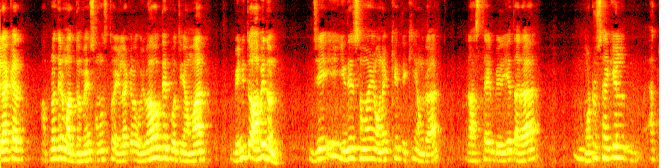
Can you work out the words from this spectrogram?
এলাকার, আপনাদের মাধ্যমে সমস্ত এলাকার অভিভাবকদের প্রতি আমার বিনীত আবেদন যে এই ঈদের সময় অনেককে দেখি আমরা রাস্তায় বেরিয়ে তারা মোটরসাইকেল এত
